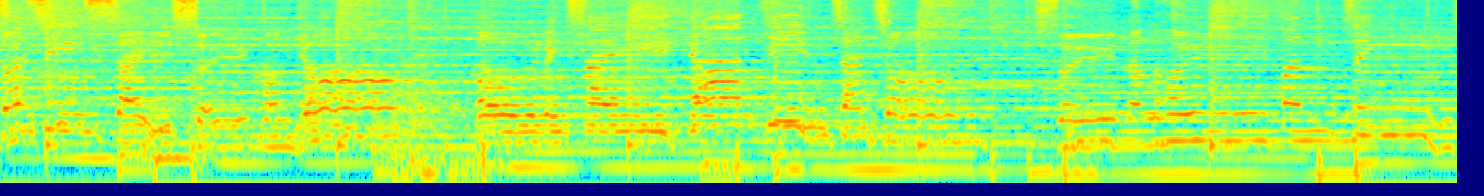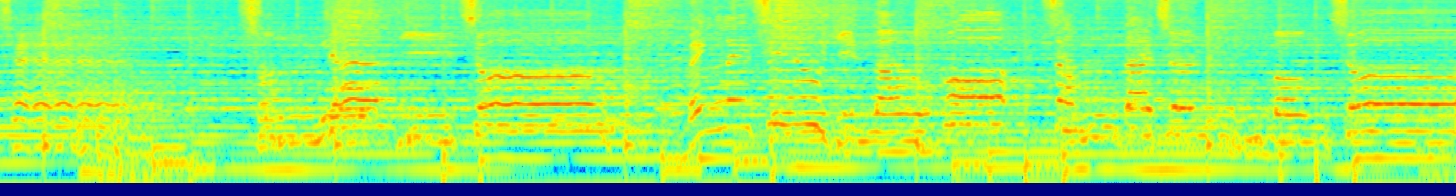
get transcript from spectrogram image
载千世谁狂勇？号令世间天赞颂，谁能去分正邪？从一而终，名利悄然流过，怎带进梦中？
